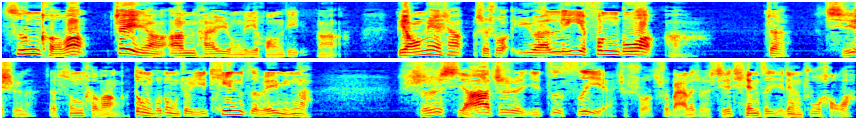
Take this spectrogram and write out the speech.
孙可望这样安排永历皇帝啊，表面上是说远离风波啊，这其实呢，这孙可望啊，动不动就以天子为名啊。时侠之以自私也，就说说白了就是挟天子以令诸侯啊。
